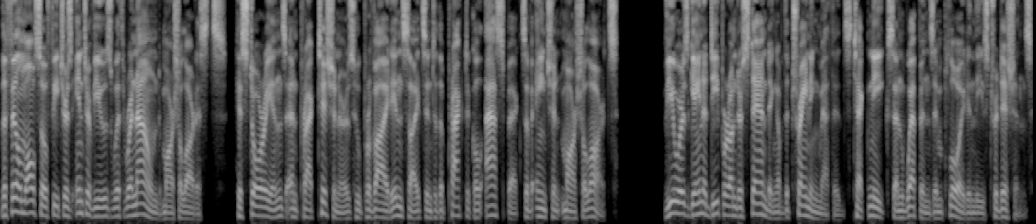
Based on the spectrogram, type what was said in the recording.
The film also features interviews with renowned martial artists, historians, and practitioners who provide insights into the practical aspects of ancient martial arts. Viewers gain a deeper understanding of the training methods, techniques, and weapons employed in these traditions.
